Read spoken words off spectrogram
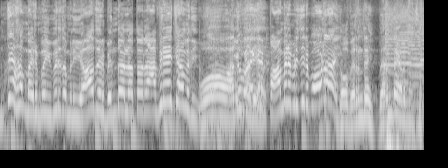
അദ്ദേഹം വരുമ്പോ ഇവർ തമ്മിൽ യാതൊരു ബന്ധമില്ലാത്തവരെ അഭിനയിച്ചാൽ മതി. ഓ, അത് പാമ്പിനെ പിടിച്ചിട്ട് പോടാ. വരണ്ടേ വരണ്ടേ വരണ്ടേ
